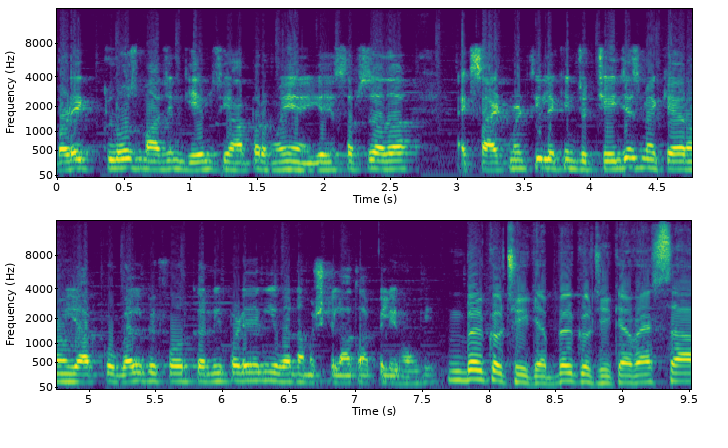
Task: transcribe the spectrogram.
बड़े क्लोज मार्जिन गेम्स यहाँ पर हुए हैं, ये सबसे ज़्यादा एक्साइटमेंट थी, लेकिन जो चेंजेस मैं कह रहा हूँ, ये आपको वेल बिफोर करनी पड़ेगी, वरना मुश्किल आपके लिए होंगी। बिल्कुल ठीक है, बिल्कुल ठीक है, वैसा।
